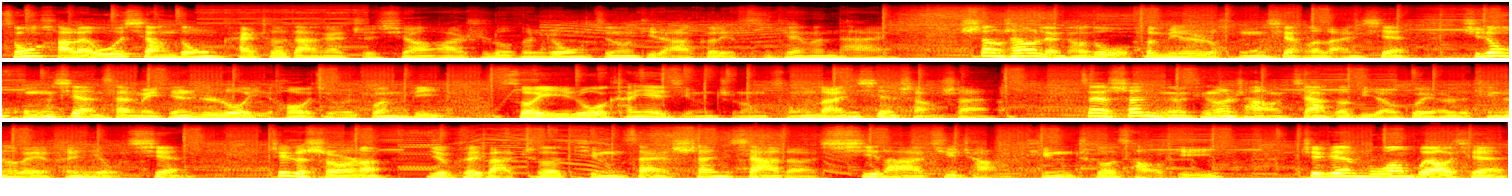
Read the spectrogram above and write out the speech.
从好莱坞向东开车大概只需要二十多分钟就能抵达格里夫斯天文台。上山有两条路，分别是红线和蓝线。其中红线在每天日落以后就会关闭，所以如果看夜景，只能从蓝线上山。在山顶的停车场价格比较贵，而且停车位很有限。这个时候呢，你就可以把车停在山下的希腊剧场停车草皮。这边不光不要钱，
